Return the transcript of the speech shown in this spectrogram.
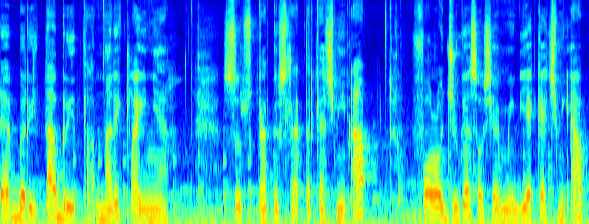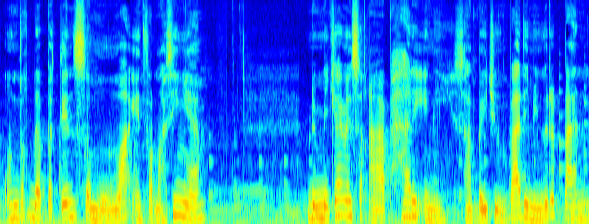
Ada berita-berita menarik lainnya. Subscribe newsletter Catch Me Up, follow juga sosial media Catch Me Up untuk dapetin semua informasinya. Demikian Listen Up hari ini. Sampai jumpa di minggu depan.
